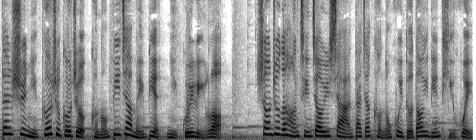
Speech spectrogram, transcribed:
但是你搁着搁着，可能币价没变，你归零了。上周的行情教育下，大家可能会得到一点体会。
